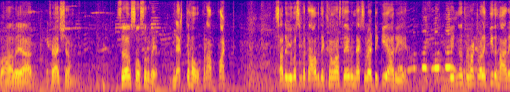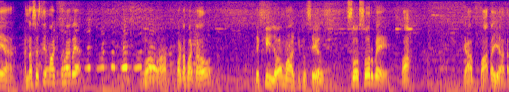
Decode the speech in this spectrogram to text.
ਬਾਤ ਯਾਰ ਫੈਸ਼ਨ ਸਿਰਫ 100 ਰੁਪਏ। ਨੈਕਸਟ ਦਿਖਾਓ, ਫਟਾਫਟ। ਸਾਡੇ ਵੀਵਰਸ ਕਿਤਾਬ ਦੇਖਣ ਵਾਸਤੇ ਨੈਕਸਟ ਵੈਰਾਈਟੀ ਕੀ ਆ ਰਹੀ ਹੈ। ਬਿਜ਼ਨਸ ਪ੍ਰੋਡਕਟ ਵਾਲੇ ਕੀ ਦਿਖਾ ਰਹੇ ਆ ਇੰਨਾ ਸਸਤੀ ਮਾਰਕੀਟ ਦਿਖਾ ਰਹੇ ਆ ਵਾਹ ਵਾਹ ਫਟਾਫਟ ਆਓ ਦੇਖੀ ਜਾਓ ਮਾਰਕੀਟ ਤੋਂ ਸੇਲ 100 100 ਰੁਪਏ ਵਾਹ ਕੀ ਬਾਤ ਹੈ ਯਾਰ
